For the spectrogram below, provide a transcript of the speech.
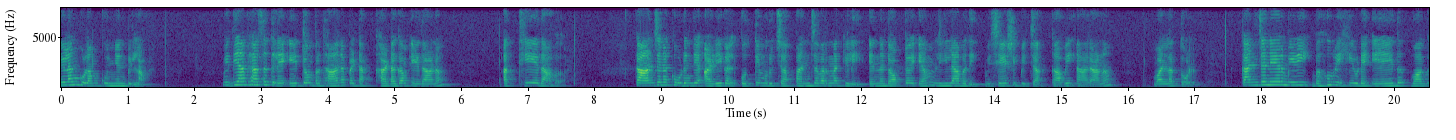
ഇളംകുളം കുഞ്ഞൻപിള്ള. വിദ്യാഭ്യാസത്തിലെ ഏറ്റവും പ്രധാനപ്പെട്ട ഘടകം ഏതാണ്? അധ്യേതാവ്. കാഞ്ചനക്കൂടിന്റെ അഴികൾ കൊത്തിമുറിച്ച പഞ്ചവർണ കിളി എന്ന് ഡോക്ടർ എം ലീലാവതി വിശേഷിപ്പിച്ച കവി ആരാണ്? വള്ളത്തോൾ. കഞ്ചനേർമിഴി ബഹുവ്രീഹിയുടെ ഏത് വക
